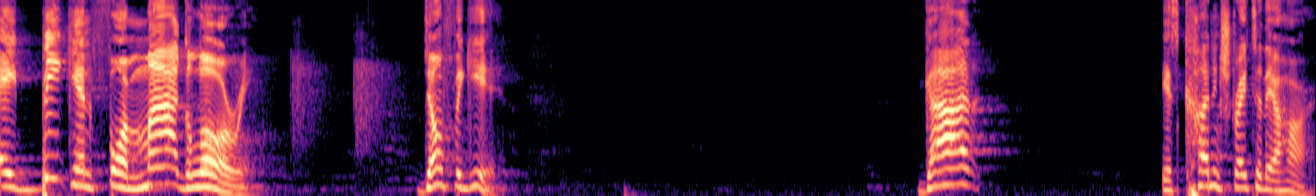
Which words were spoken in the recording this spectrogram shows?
a beacon for my glory. Don't forget. God is cutting straight to their heart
